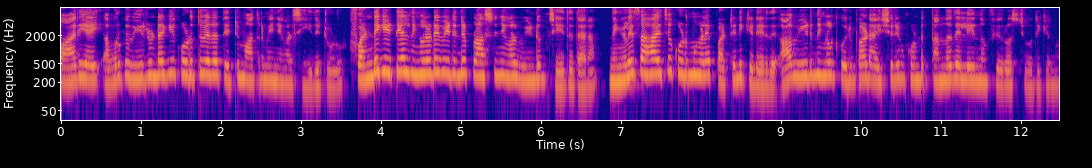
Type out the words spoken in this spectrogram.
പാരിയായി. അവർക്ക് വീടുണ്ടാക്കി കൊടുത്തു എന്ന തെറ്റ് മാത്രമേ ഞങ്ങൾ ചെയ്തിട്ടുള്ളൂ. ഫണ്ട് കിട്ടിയാൽ നിങ്ങളുടെ വീടിന്റെ പ്ലാസ്റ്റർ ഞങ്ങൾ വീണ്ടും ചെയ്തു തരാം. നിങ്ങളെ സഹായിച്ച കുടുംബങ്ങളെ പട്ടിണിക്കിടരുത് ആ വീട് നിങ്ങൾക്ക് ഒരുപാട് ഐശ്വര്യം കൊണ്ട് തന്നതല്ലേ എന്നും ഫിറോസ് ചോദിക്കുന്നു.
